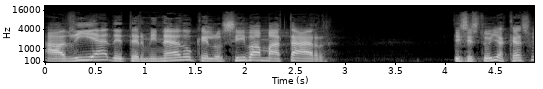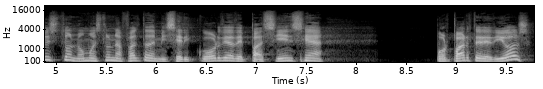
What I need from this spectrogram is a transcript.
había determinado que los iba a matar. Dices tú, ¿y acaso esto no muestra una falta de misericordia, de paciencia por parte de Dios?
